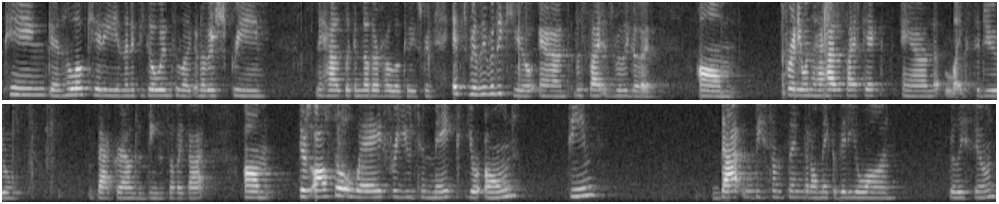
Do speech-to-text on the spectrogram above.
pink and Hello Kitty and then if you go into like another screen it has like another Hello Kitty screen. It's really really cute and the site is really good. Um, for anyone that has a sidekick and likes to do backgrounds and themes and stuff like that. Um, there's also a way for you to make your own themes. That will be something that I'll make a video on really soon.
